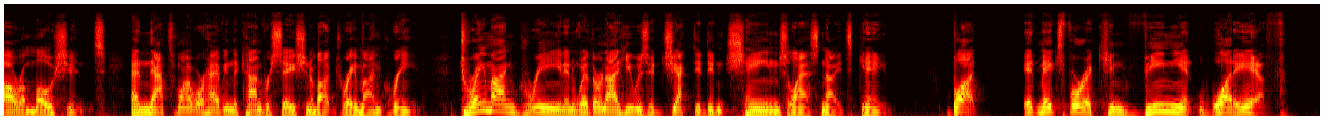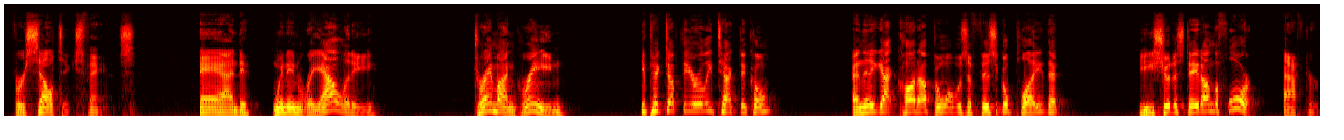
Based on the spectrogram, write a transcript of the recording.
our emotions. And that's why we're having the conversation about Draymond Green. Draymond Green and whether or not he was ejected didn't change last night's game. But it makes for a convenient what if for Celtics fans. And when in reality, Draymond Green, he picked up the early technical, and then he got caught up in what was a physical play that he should have stayed on the floor after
